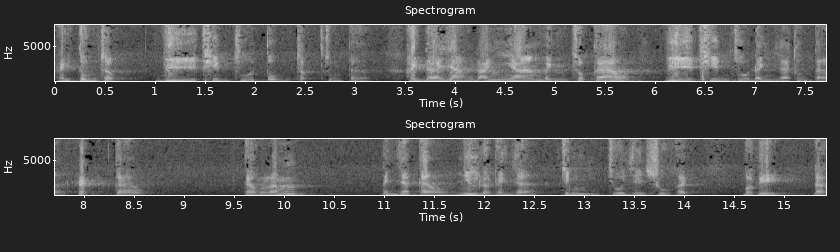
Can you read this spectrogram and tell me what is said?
Hãy tôn trọng vì Thiên Chúa tôn trọng chúng ta. Hãy đánh giá, đánh giá mình cho cao vì Thiên Chúa đánh giá chúng ta rất cao. Cao lắm. Đánh giá cao như là đánh giá chính Chúa Giêsu vậy. Bởi vì đã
